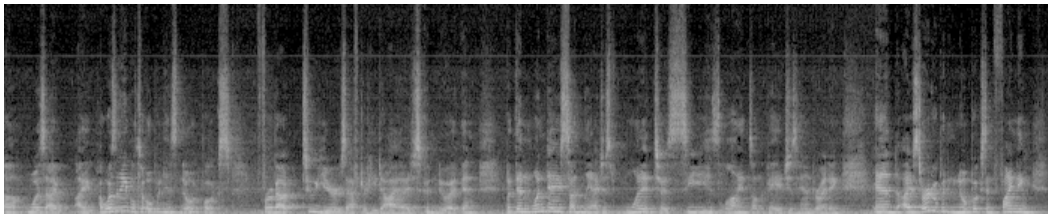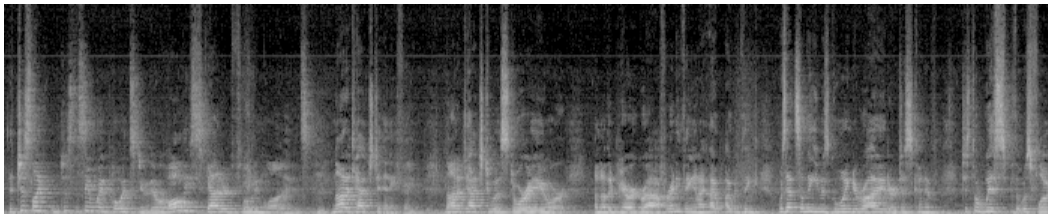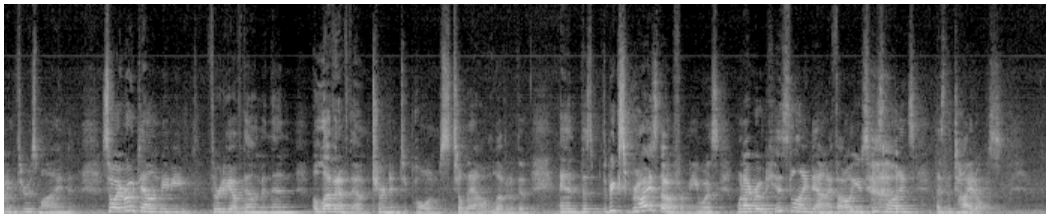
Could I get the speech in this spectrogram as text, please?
um, was I, I, I wasn't able to open his notebooks for about two years after he died. I just couldn't do it. And but then one day suddenly I just wanted to see his lines on the page, his handwriting, and I started opening notebooks and finding that just like just the same way poets do, there were all these scattered floating lines, not attached to anything, not attached to a story or another paragraph or anything, and I, I, I would think, was that something he was going to write, or just kind of just a wisp that was floating through his mind? And so I wrote down maybe 30 of them, and then 11 of them turned into poems till now, 11 of them. And the, the big surprise, though, for me was when I wrote his line down, I thought I'll use his lines as the titles.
